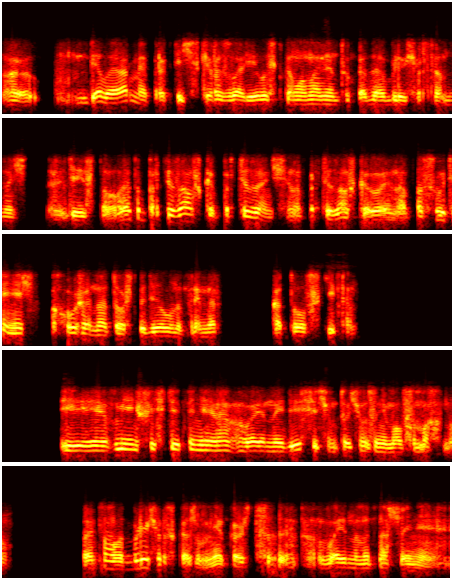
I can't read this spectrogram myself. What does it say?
А, Белая армия практически развалилась к тому моменту, когда Блюхер там, значит, действовал. Это партизанская партизанщина, партизанская война. По сути, нечто похожее на то, что делал, например, Котовский там. И в меньшей степени военные действия, чем то, чем занимался Махно. Поэтому вот Блюхер, скажем, мне кажется, в военном отношении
